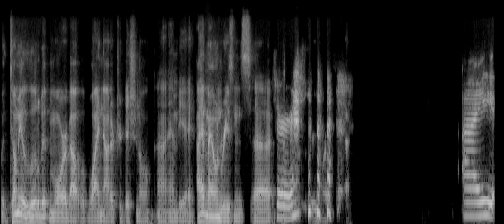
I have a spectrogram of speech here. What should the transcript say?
But Tell me a little bit more about why not a traditional uh, MBA. I have my own reasons. Uh, sure. I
